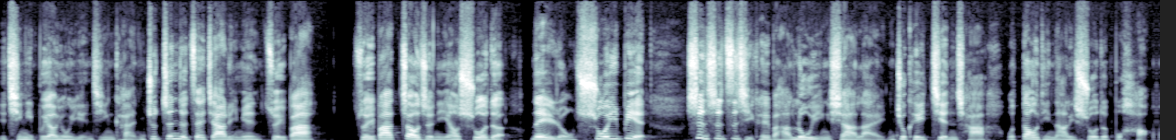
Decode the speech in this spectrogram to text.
也请你不要用眼睛看，你就真的在家里面嘴巴。嘴巴照着你要说的内容说一遍，甚至自己可以把它录影下来，你就可以检查我到底哪里说的不好。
